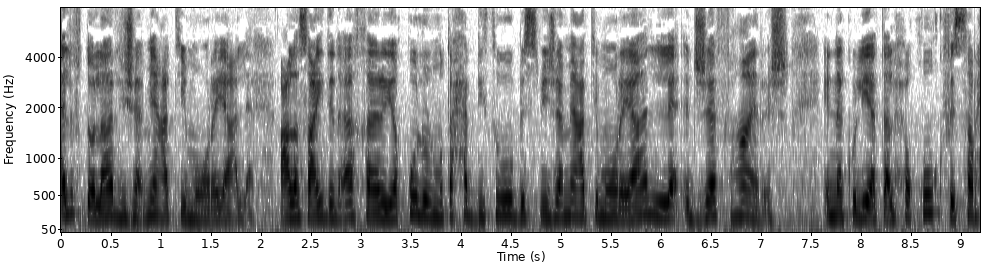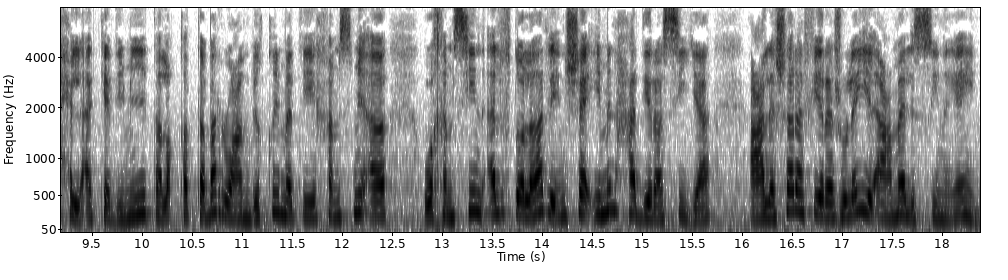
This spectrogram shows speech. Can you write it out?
ألف دولار لجامعة مونريال. على صعيد آخر يقول المتحدث باسم جامعة مونريال جيف هاينريش إن كلية الحقوق في الصرح الأكاديمي تلقت تبرعا بقيمة 550 ألف دولار لإنشاء منحة دراسية على شرف رجلي الأعمال الصينيين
